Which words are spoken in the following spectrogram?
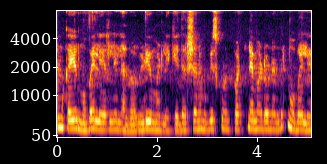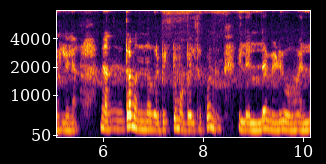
ನಮ್ಮ ಕೈಯಲ್ಲಿ ಮೊಬೈಲ್ ಇರಲಿಲ್ಲ ಅಲ್ವಾ ವಿಡಿಯೋ ಮಾಡಲಿಕ್ಕೆ? ದರ್ಶನ ಮುಗಿಸ್ಕೊಂಡು ಪಟ್ನೆ ಮಾಡೋಣ ಅಂದರೆ ಮೊಬೈಲ್ ಇರಲಿಲ್ಲ. ನಂತರ ಒನ್ ಅವರ್ ಬಿಟ್ಟು ಮೊಬೈಲ್ ತಗೊಂಡು ಇಲ್ಲೆಲ್ಲ ವಿಡಿಯೋ ಎಲ್ಲ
